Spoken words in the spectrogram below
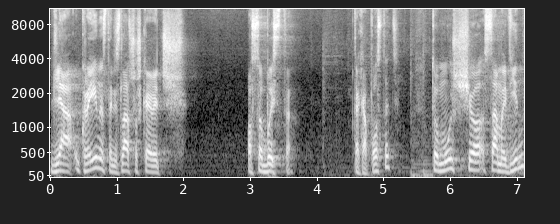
Для України Станіслав Шушкевич особиста така постать, тому що саме він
